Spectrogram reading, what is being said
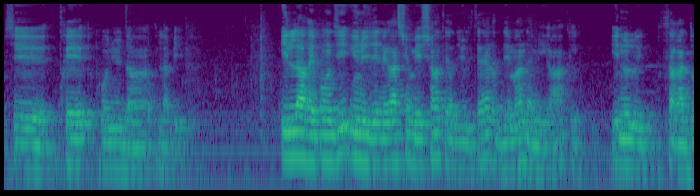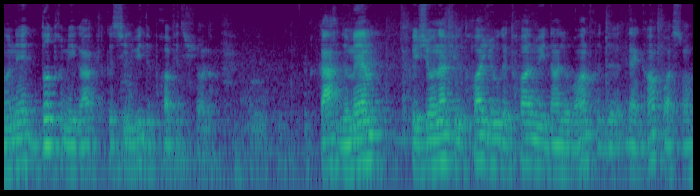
c'est très connu dans la Bible. Il a répondu, une génération méchante et adultère demande un miracle. Il ne lui sera donné d'autre miracle que celui du prophète Jonah. Car de même que Jonah fut trois jours et trois nuits dans le ventre d'un grand poisson,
